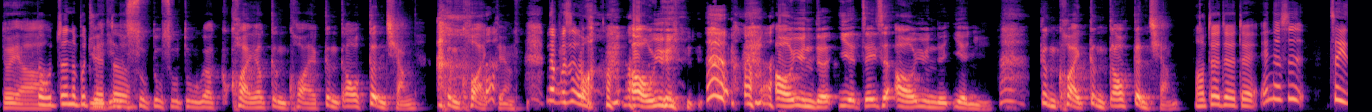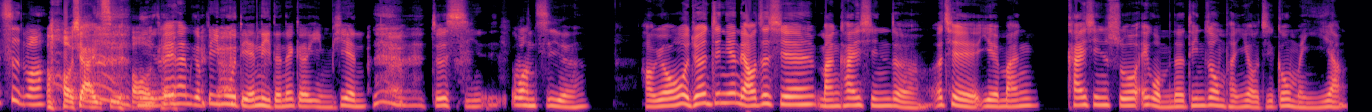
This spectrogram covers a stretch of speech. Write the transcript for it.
对啊，都真的不觉得速度速度要快，要更快，更高，更强，更快这样。那不是我 奥运 奥运的谚，这一次奥运的谚语，更快、更高、更强。哦，对对对，哎，那是这一次吗？哦，下一次。哦、你被他那个闭幕典礼的那个影片，就是洗忘记了。好哟，我觉得今天聊这些蛮开心的，而且也蛮开心说，诶，我们的听众朋友其实跟我们一样，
